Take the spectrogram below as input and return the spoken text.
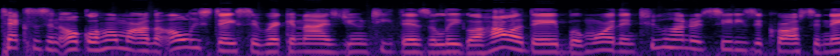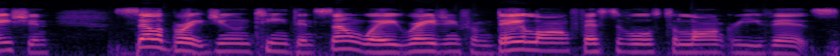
Texas and Oklahoma are the only states that recognize Juneteenth as a legal holiday, but more than 200 cities across the nation celebrate Juneteenth in some way, ranging from day long festivals to longer events.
